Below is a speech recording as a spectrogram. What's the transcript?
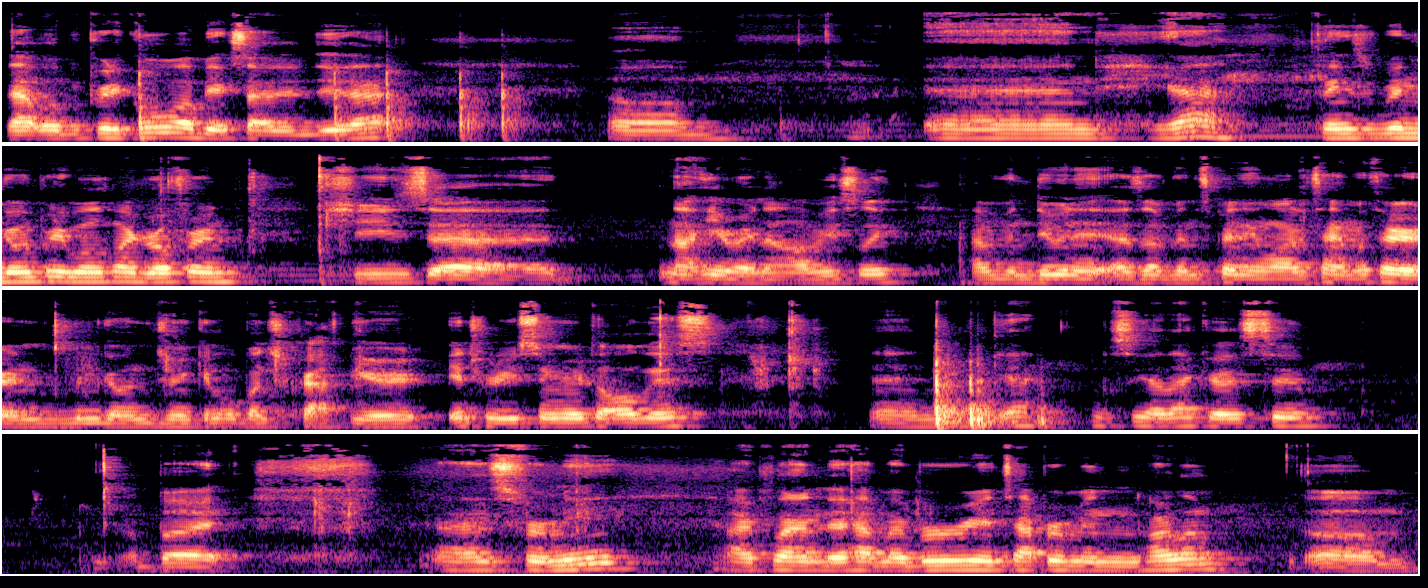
That will be pretty cool. I'll be excited to do that. Um, and yeah, things have been going pretty well with my girlfriend. She's uh, not here right now, obviously. I've been doing it as I've been spending a lot of time with her and been going drinking a whole bunch of craft beer, introducing her to all this. And yeah, we'll see how that goes too. But as for me, I plan to have my brewery and tap room in Haarlem um,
